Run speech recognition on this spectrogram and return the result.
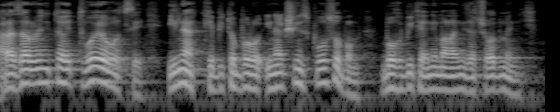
ale zároveň to je tvoje ovocie. Inak, keby to bolo inakším spôsobom, Boh by ťa nemal ani za čo odmeniť.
